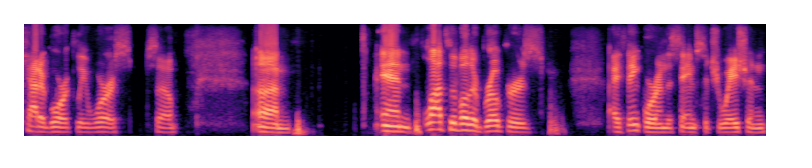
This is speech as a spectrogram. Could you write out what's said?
categorically worse. So, um, and lots of other brokers, I think, were in the same situation.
